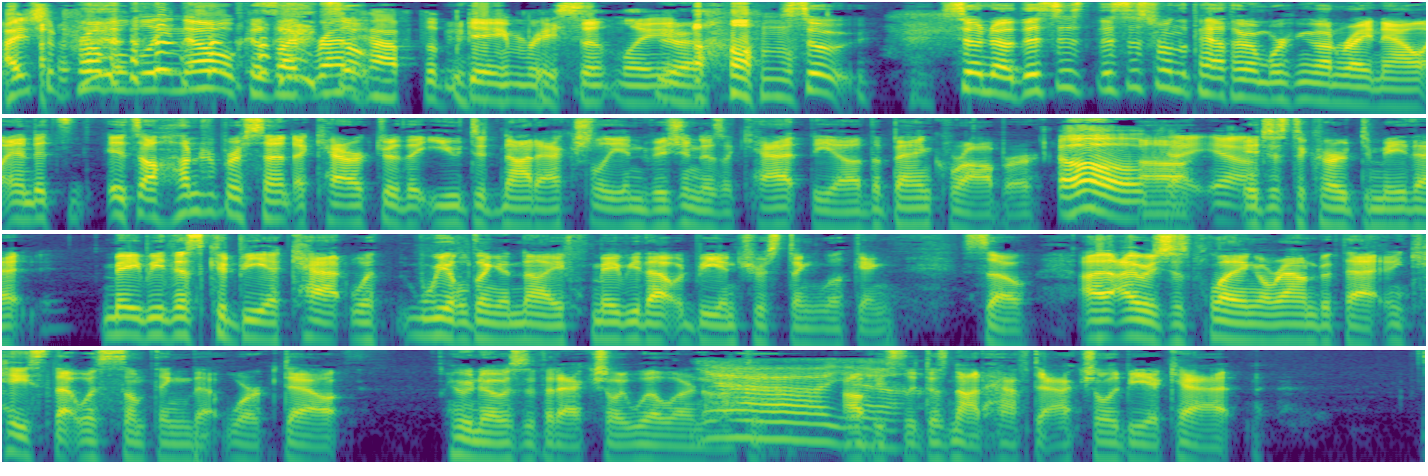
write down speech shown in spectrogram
I should probably know because I've read So- half the game recently. Yeah. Um, so so no this is this is from the path i'm working on right now and it's it's 100% a character that you did not actually envision as a cat the uh, the bank robber oh, Uh, okay, yeah. it just occurred to me that maybe this could be a cat with wielding a knife maybe that would be interesting looking so I, I was just playing around with that in case that was something that worked out who knows if it actually will or not Yeah, it yeah. obviously does not have to actually be a cat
